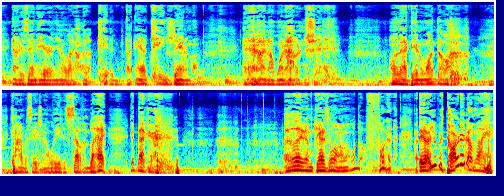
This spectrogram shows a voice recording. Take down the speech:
And I was in here, you know, like, like a, a, a, caged animal. And I, I went out and shit. All that I didn't want though, conversation to lead itself and be like, hey, get back here. Hey, leave them kids alone. Like, what the fuck? Are you retarded? I'm like,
